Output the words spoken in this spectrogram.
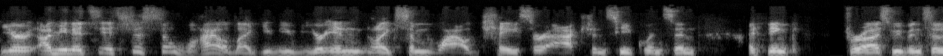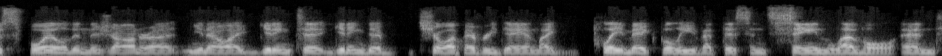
You're i mean it's it's just so wild. Like you, you you're in like some wild chase or action sequence. And i think for us we've been so spoiled in the genre you know I, getting to getting to show up every day and like play make believe at this insane level. And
